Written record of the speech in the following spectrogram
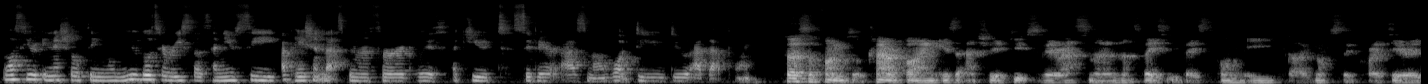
what's your initial thing when you go to resus and you see a patient that's been referred with acute severe asthma? What do you do at that point? First off, I'm sort of clarifying is it actually acute severe asthma, and that's basically based upon the diagnostic criteria.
